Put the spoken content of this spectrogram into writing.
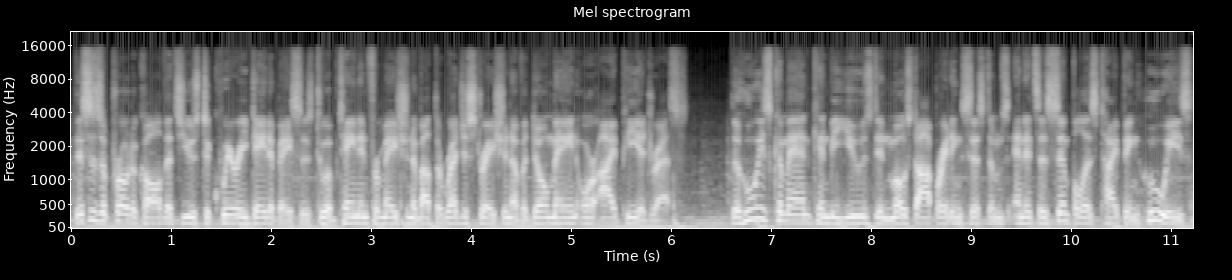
This is a protocol that's used to query databases to obtain information about the registration of a domain or IP address. The WHOIS command can be used in most operating systems and it's as simple as typing WHOIS,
